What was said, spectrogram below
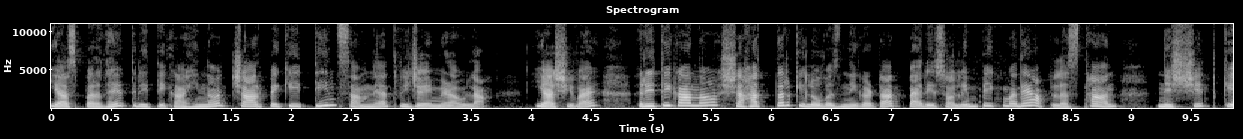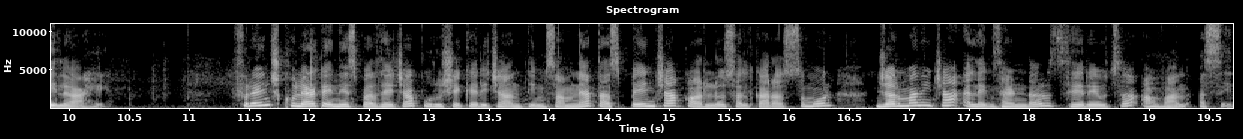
या स्पर्धेत रितिका हिनं चारपैकी तीन सामन्यात विजय मिळवला. याशिवाय रितिकानं शहात्तर किलो वजनी गटात पॅरिस ऑलिम्पिकमध्ये आपलं स्थान निश्चित केलं आहे. फ्रेंच खुल्या टेनिस स्पर्धेच्या पुरुष एकेरीच्या अंतिम सामन्यात आज स्पेनच्या कार्लोस अल्कारासमोर जर्मनीच्या अलेक्झांडर झेरेवचं आव्हान असेल.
